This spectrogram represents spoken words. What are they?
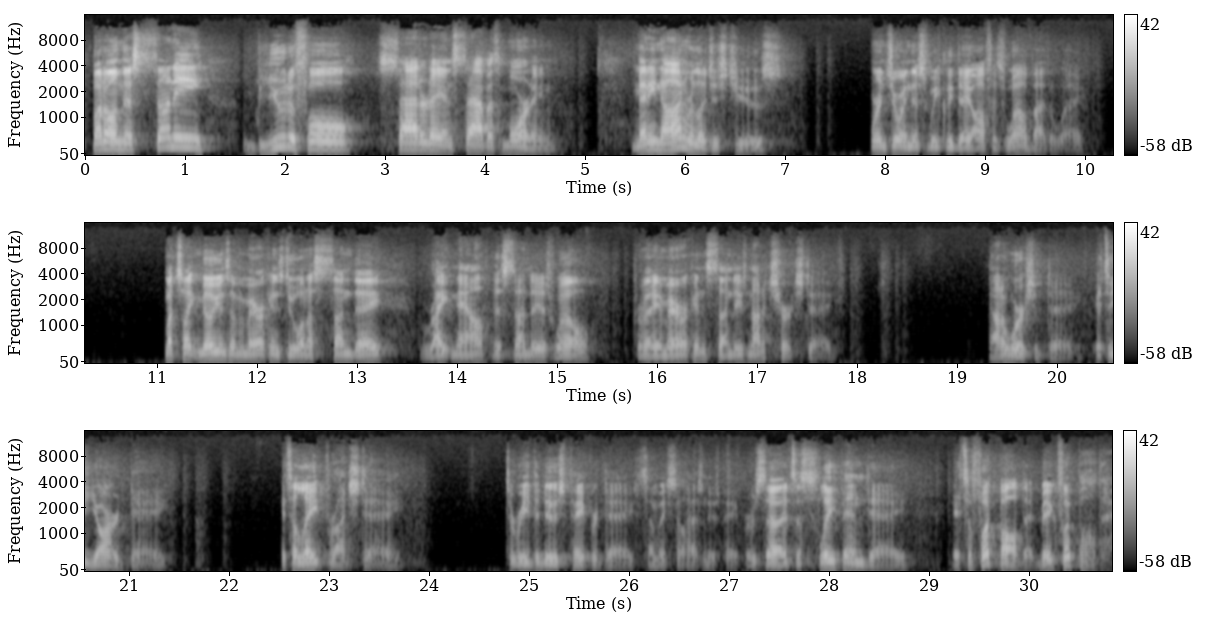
But on this sunny, beautiful Saturday and Sabbath morning, many non religious Jews were enjoying this weekly day off as well, by the way. Much like millions of Americans do on a Sunday right now, this Sunday as well. For many Americans, Sunday is not a church day, not a worship day, it's a yard day, it's a late brunch day, to read the newspaper day. Somebody still has newspapers. Uh, it's a sleep in day. It's a football day, big football day.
